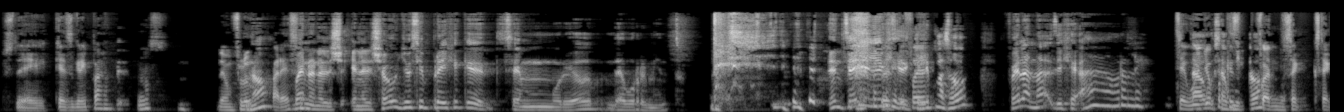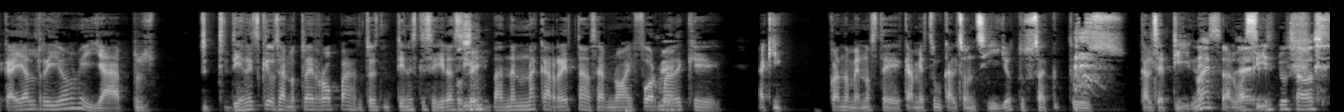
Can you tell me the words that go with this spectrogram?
pues, de ¿qué es gripa? ¿No? De un flu. No, parece. Bueno, en el, en el show yo siempre dije que se murió de aburrimiento. ¿En serio? Pues ¿qué le pasó? Fue la nada. Dije, ah, órale. Según yo, porque cuando se, se cae al río y ya, pues tienes que, o sea, no trae ropa, entonces tienes que seguir así, ¿Oh, anda en una carreta, o sea, no hay forma de que aquí cuando menos te cambias tu calzoncillo, tus, tus calcetines, algo así. Lo, usabas,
